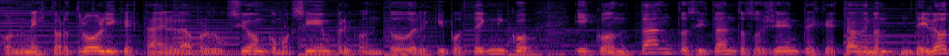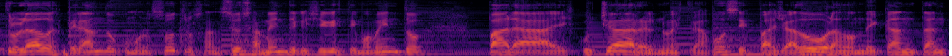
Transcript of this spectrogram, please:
con Néstor Trolli que está en la producción como siempre, con todo el equipo técnico y con tantos y tantos oyentes que están del otro lado esperando como nosotros ansiosamente que llegue este momento para escuchar nuestras voces payadoras donde cantan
